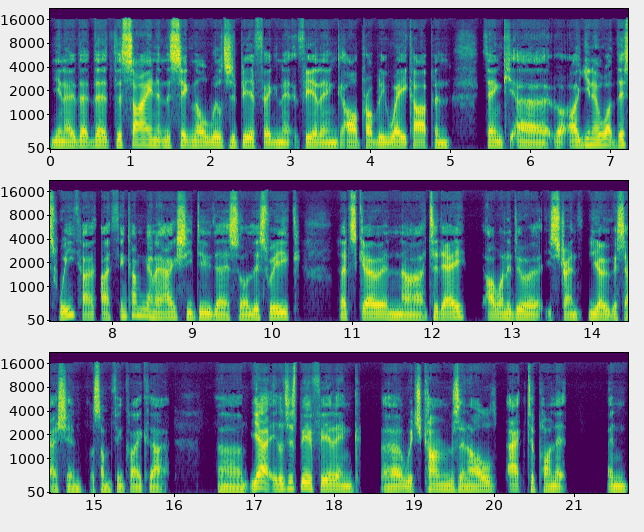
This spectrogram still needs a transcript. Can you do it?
You know, the the the sign and the signal will just be a feeling. I'll probably wake up and think, uh, oh, you know what? This week, I, I think I'm going to actually do this. Or this week, let's go and uh, today I want to do a strength yoga session or something like that. Um, yeah, it'll just be a feeling uh, which comes, and I'll act upon it. And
